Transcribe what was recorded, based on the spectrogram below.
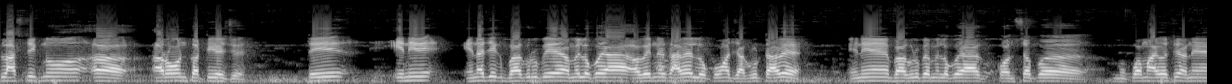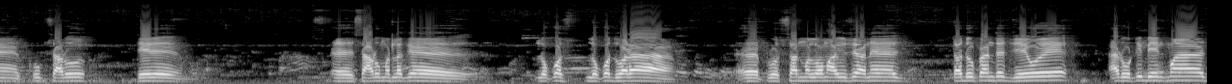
પ્લાસ્ટિકનો આરોહણ કરતી હોય છે. તે એની એના જે ભાગરૂપે અમે લોકોએ આ અવેરનેસ આવે, લોકોમાં જાગૃતતા આવે. એને ભાગરૂપે અમે લોકોએ આ કોન્સેપ્ટ મૂકવામાં આવ્યો છે અને ખૂબ સારું તે સારું મતલબ કે લોકો લોકો દ્વારા પ્રોત્સાહન મળવામાં આવ્યું છે અને તદુપરાંત જેઓએ આ રોટી બેંકમાં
